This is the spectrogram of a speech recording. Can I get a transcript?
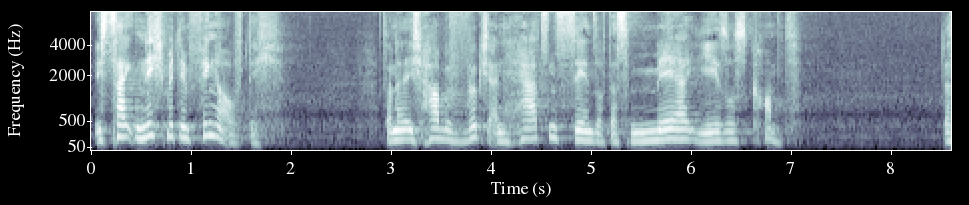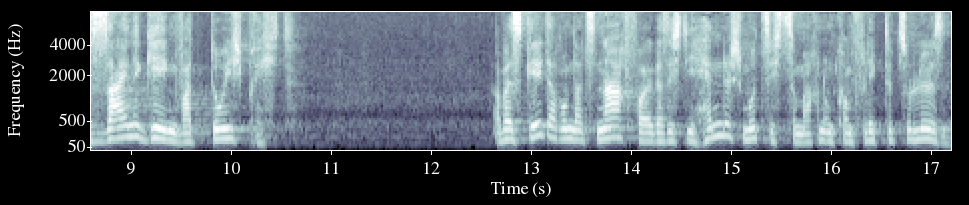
Ich zeige nicht mit dem Finger auf dich, sondern ich habe wirklich eine Herzenssehnsucht, dass mehr Jesus kommt, dass seine Gegenwart durchbricht. Aber es gilt darum, als Nachfolger sich die Hände schmutzig zu machen und Konflikte zu lösen.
